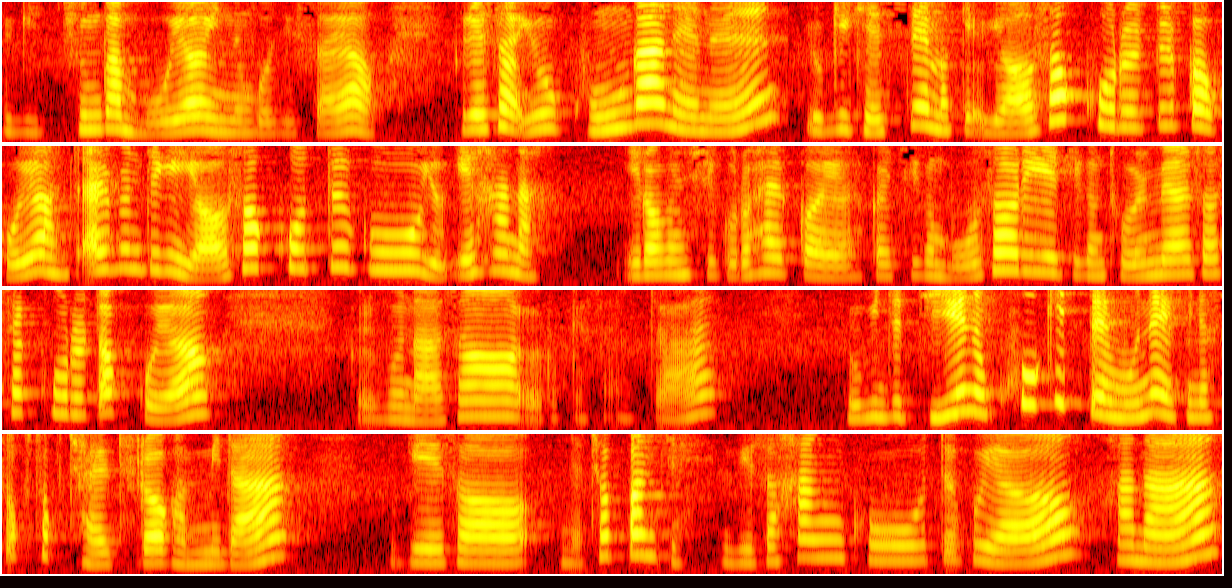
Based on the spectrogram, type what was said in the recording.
여기 중간 모여 있는 곳 있어요 그래서 이 공간에는 여기 개수에 맞게 6코를 뜰 거고요. 짧은 뜨기 6코 뜨고 여기 하나 이런 식으로 할 거예요. 그러니까 지금 모서리에 지금 돌면서 3코를 떴고요. 그리고 나서 이렇게 살짝 여기 이제 뒤에는 코기 때문에 그냥 쏙쏙 잘 들어갑니다. 여기에서 그냥 첫 번째 여기서 한 코 뜨고요. 하나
